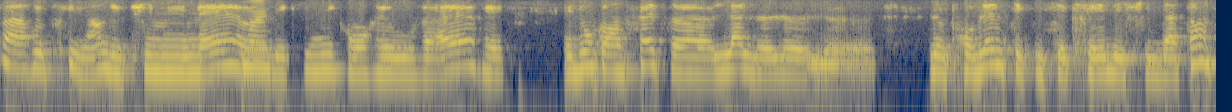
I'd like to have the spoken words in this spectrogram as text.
ça a repris hein, depuis mi-mai. les cliniques ont réouvert et et donc, en fait, euh, là, le, le, le, problème, c'est qu'il s'est créé des files d'attente.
